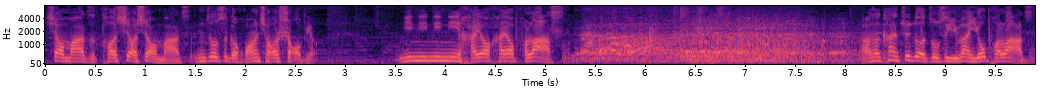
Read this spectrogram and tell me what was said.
小麻子套小小麻子，你就是个黄桥烧饼，你你你你还要还要 Plus？啊，我看最多就是一碗油泼辣子。”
